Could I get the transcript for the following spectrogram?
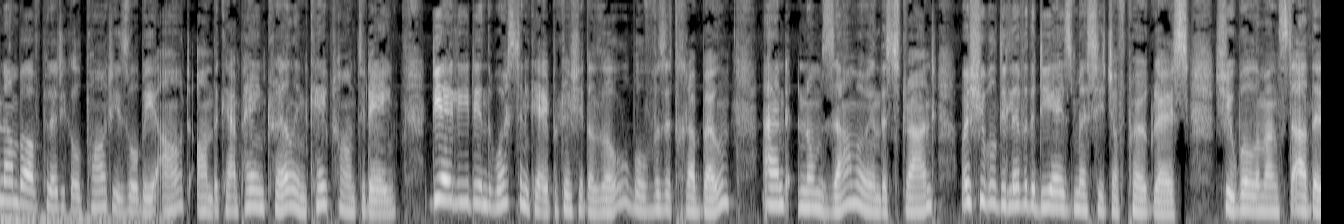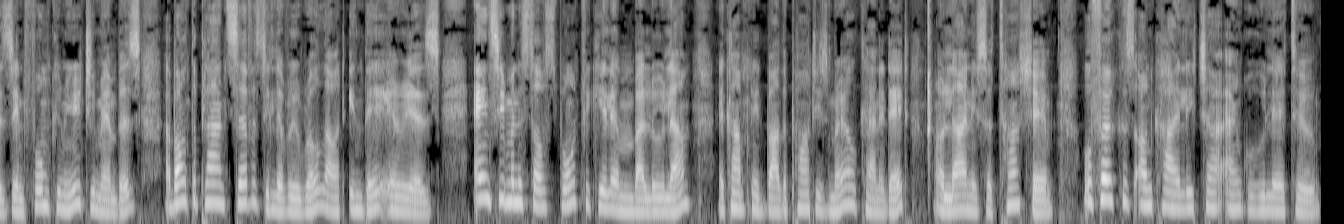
number of political parties will be out on the campaign trail in Cape Town today. DA leader in the Western Cape, Patricia de Lille, will visit Grabouw and Nomzamo in the Strand, where she will deliver the DA's message of progress. She will, amongst others, inform community members about the planned service delivery rollout in their areas. ANC Minister of Sport, Fikile Mbalula, accompanied by the party's mayoral candidate, Xolani Sotashe, will focus on Khayelitsha and Guguletu.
